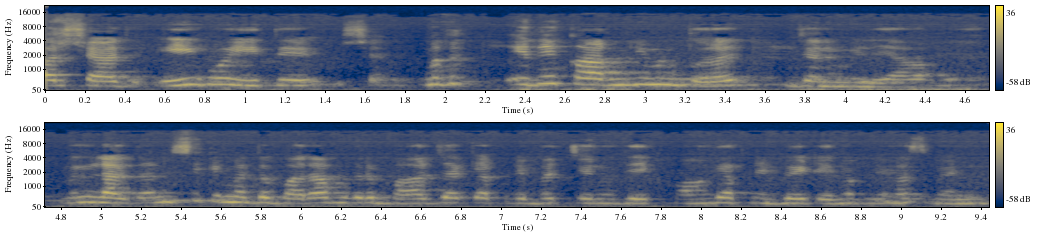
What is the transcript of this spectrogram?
ਪਰ ਸ਼ਾਇਦ ਇਹ ਹੋਈ ਤੇ ਸ਼ਾਇਦ- ਮਤਲਬ ਇਹਦੇ ਕਾਰਨ ਹੀ ਮੈਨੂੰ ਦੁਬਾਰਾ ਜਨਮ ਮਿਲਿਆ ਵਾ। ਮੈਨੂੰ ਲੱਗਦਾ ਨਹੀਂ ਸੀ ਕਿ ਮੈਂ ਦੁਬਾਰਾ ਮਤਲਬ ਬਾਹਰ ਜਾ ਕੇ ਆਪਣੇ ਬੱਚੇ ਨੂੰ ਦੇਖ ਪਾਵਾਂਗੀ, ਆਪਣੇ ਬੇਟੇ ਨੂੰ, ਆਪਣੇ ਹਸਬੰਡ ਨੂੰ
